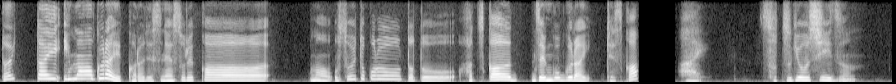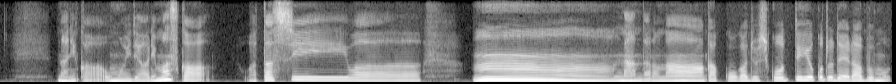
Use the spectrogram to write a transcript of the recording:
だいたい今ぐらいからですね。それかまあ遅いところだと20日前後ぐらいですか？はい。卒業シーズン何か思い出ありますか？私はうーん。なんだろうな。学校が女子校っていうことでラブも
